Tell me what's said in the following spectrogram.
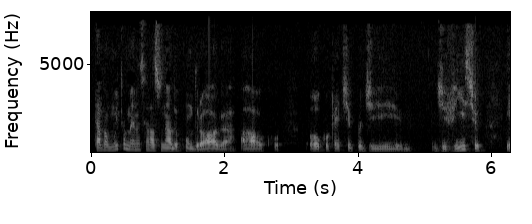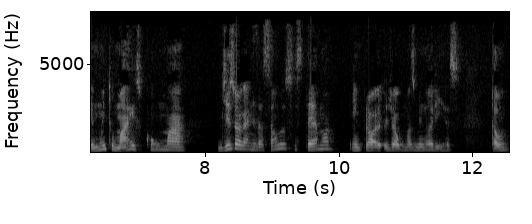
estava muito menos relacionado com droga, álcool ou qualquer tipo de, de vício, e muito mais com uma desorganização do sistema em prol de algumas minorias. Então,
